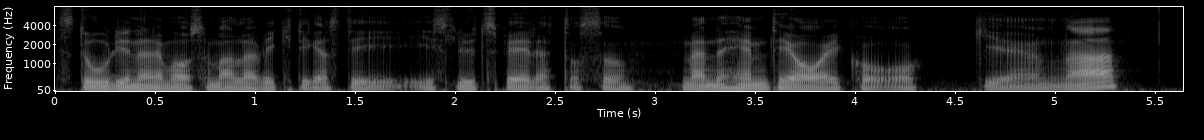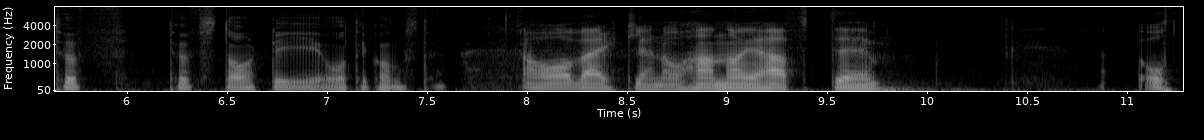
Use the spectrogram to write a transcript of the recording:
stod ju när det var som allra viktigast i, i slutspelet och så vände hem till AIK och eh, na, tuff, tuff start i återkomsten. Ja, verkligen. Och han har ju haft, eh, åt,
